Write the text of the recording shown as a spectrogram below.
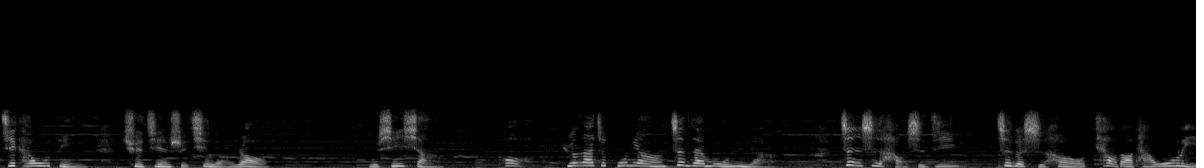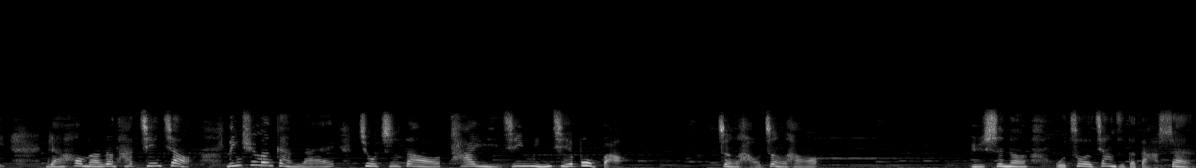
揭开屋顶，却见水汽缭绕。我心想：哦，原来这姑娘正在沐浴呀，正是好时机。这个时候跳到她屋里，然后呢让她尖叫，邻居们赶来就知道她已经名节不保。正好正好，于是呢我做了这样子的打算，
